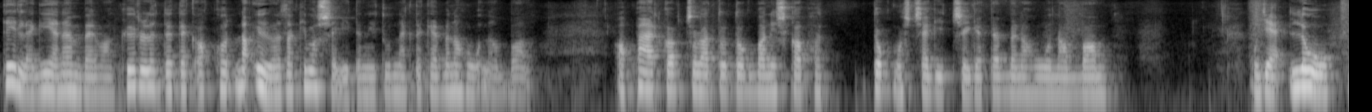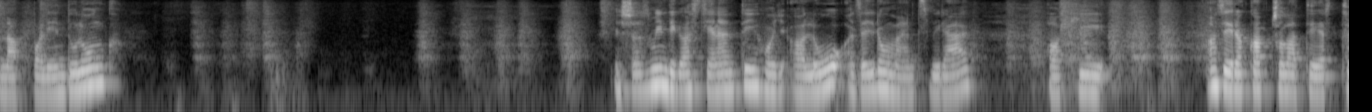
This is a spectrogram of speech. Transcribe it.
tényleg ilyen ember van körülöttetek, akkor na ő az, aki most segíteni tud nektek ebben a hónapban. A párkapcsolatotokban is kaphattok most segítséget ebben a hónapban. Ugye ló nappal indulunk, és az mindig azt jelenti, hogy a ló az egy románcvirág, aki azért a kapcsolatért,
